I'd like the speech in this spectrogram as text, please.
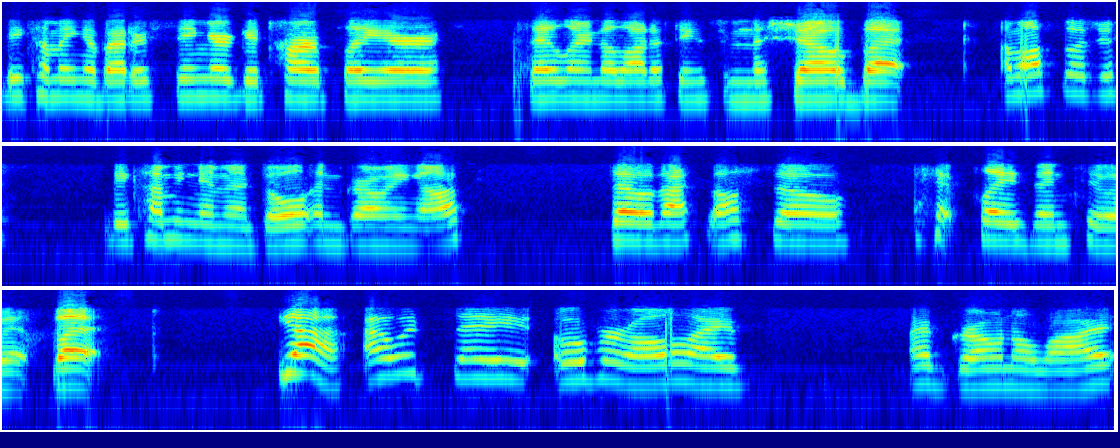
becoming a better singer, guitar player. I learned a lot of things from the show, but I'm also just becoming an adult and growing up. So that's also it plays into it. But yeah, I would say overall I've I've grown a lot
